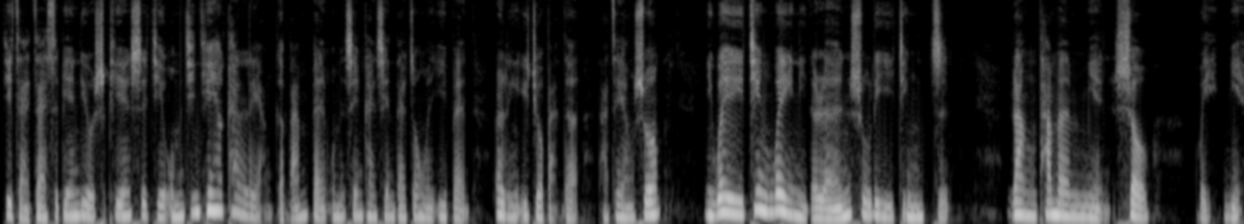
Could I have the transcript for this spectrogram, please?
记载在诗篇六十篇世界。我们今天要看两个版本，我们先看现代中文译本二零一九版的，他这样说。你为敬畏你的人树立精致，让他们免受毁灭。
